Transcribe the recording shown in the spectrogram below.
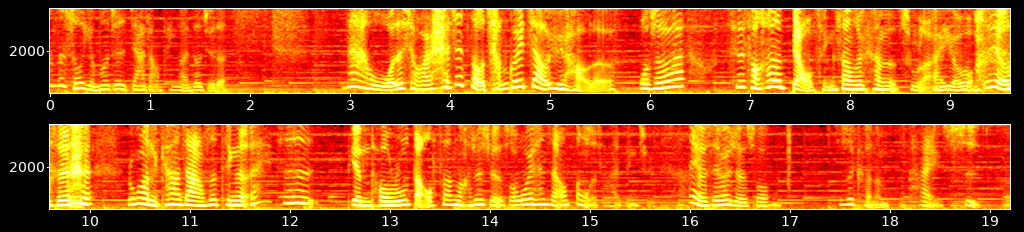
那那时候有没有就是家长听完之后觉得，那我的小孩还是走常规教育好了？我觉得。其实从他的表情上就看得出来，哎呦，就是有些 如果你看到家长是听了，哎，就是点头如捣蒜的话，就觉得说我也很想要送我的小孩进去。那有些会觉得说，就是可能不太适合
